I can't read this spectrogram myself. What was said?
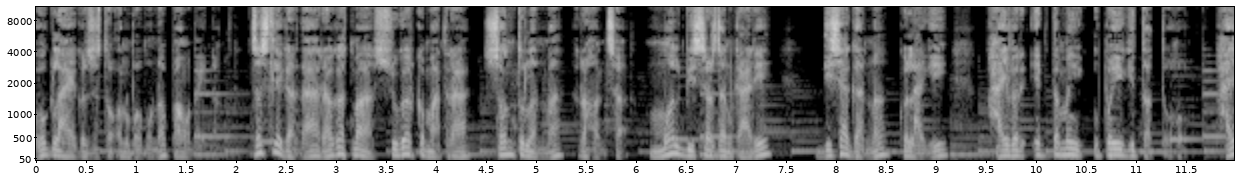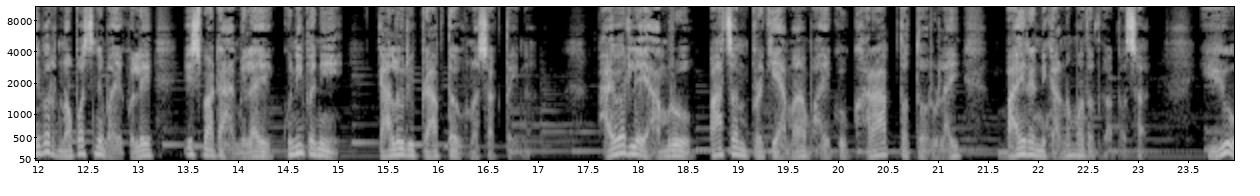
भोक लागेको जस्तो अनुभव हुन पाउँदैन। जसले गर्दा रगतमा सुगरको मात्रा सन्तुलनमा रहन्छ। मल विसर्जन कार्य दिशा गर्नको लागि फाइबर एकदमै उपयोगी तत्व हो। फाइबर नपच्ने भएकोले यसबाट हामीलाई कुनै पनि क्यालोरी प्राप्त हुन सक्दैन। फाइबरले हाम्रो पाचन प्रक्रियामा भएको खराब तत्वहरूलाई बाहिर निकाल्न मद्दत गर्दछ। यो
